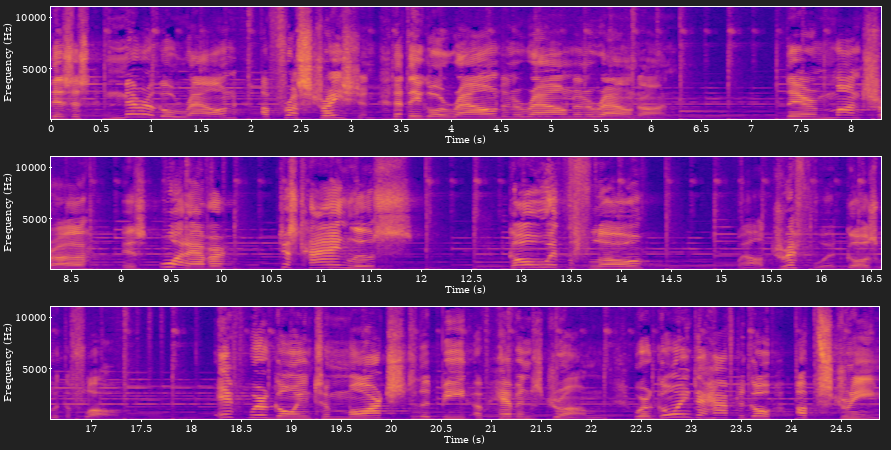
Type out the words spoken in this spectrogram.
There's this merry-go-round of frustration that they go around and around and around on. Their mantra is whatever, just hang loose, go with the flow. Well, driftwood goes with the flow. If we're going to march to the beat of heaven's drum, we're going to have to go upstream.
